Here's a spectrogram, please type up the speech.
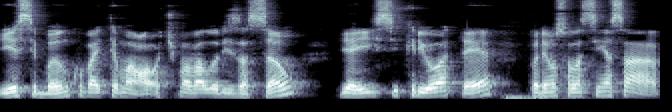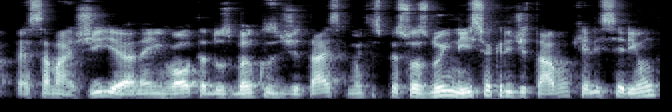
e esse banco vai ter uma ótima valorização, e aí se criou até, podemos falar assim, essa, essa magia né, em volta dos bancos digitais, que muitas pessoas no início acreditavam que eles seriam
